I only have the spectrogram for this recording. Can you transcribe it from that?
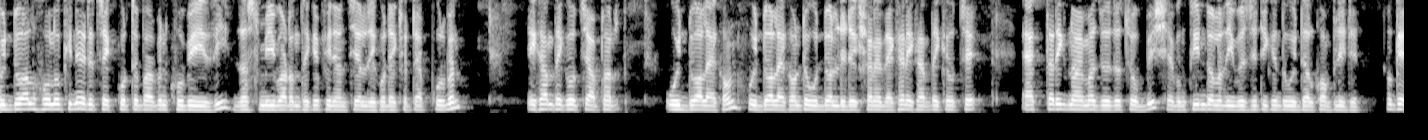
উইড্রোয়াল হলো কিনা এটা চেক করতে পারবেন, খুবই ইজি জাস্ট মি বাটন থেকে ফিনান্সিয়াল রেকর্ডে একটা ট্যাপ করবেন। এখান থেকে হচ্ছে আপনার উইড্রোয়াল অ্যাকাউন্ট উইড্রোয়াল অ্যাকাউন্টে উইড্রোয়াল ডিডেকশানে দেখেন, এখান থেকে হচ্ছে এক তারিখ নয় মাস দুহাজার চব্বিশ এবং তিন ডলার ইউএসডিটি কিন্তু উইড্রল কমপ্লিটেড ওকে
